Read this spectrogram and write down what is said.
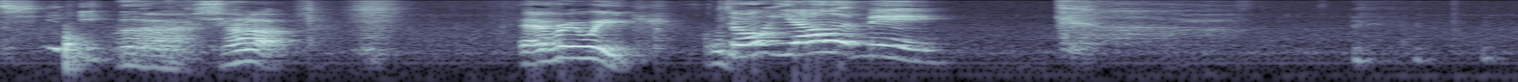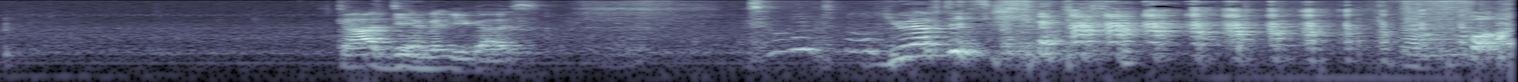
Jeez. Ugh, shut up. Every week. Don't yell at me. God damn it, you guys. Don't, don't. You have to. fuck.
